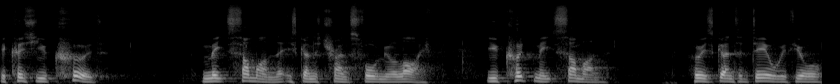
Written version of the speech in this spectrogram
because you could meet someone that is going to transform your life. You could meet someone who is going to deal with your,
